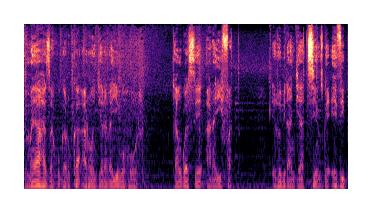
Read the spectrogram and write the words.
Nyuma yaho aza kugaruka arongera arayibohora cyangwa se arayifata. Rero birangiye atsinzwe evb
